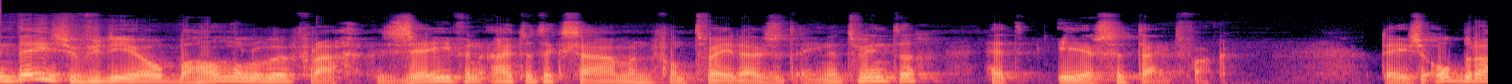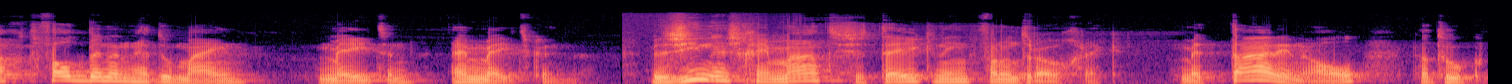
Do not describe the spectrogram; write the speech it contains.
In deze video behandelen we vraag 7 uit het examen van 2021, het eerste tijdvak. Deze opdracht valt binnen het domein meten en meetkunde. We zien een schematische tekening van een droogrek, met daarin al dat hoek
